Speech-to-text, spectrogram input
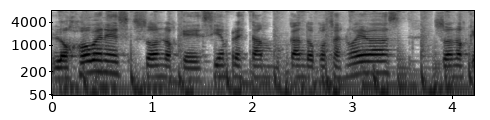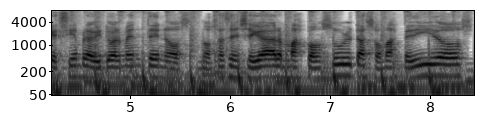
Los jóvenes son los que siempre están buscando cosas nuevas, son los que siempre habitualmente nos, hacen llegar más consultas o más pedidos,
